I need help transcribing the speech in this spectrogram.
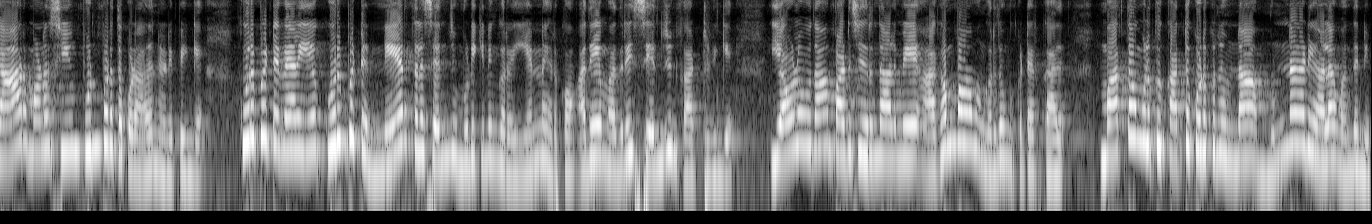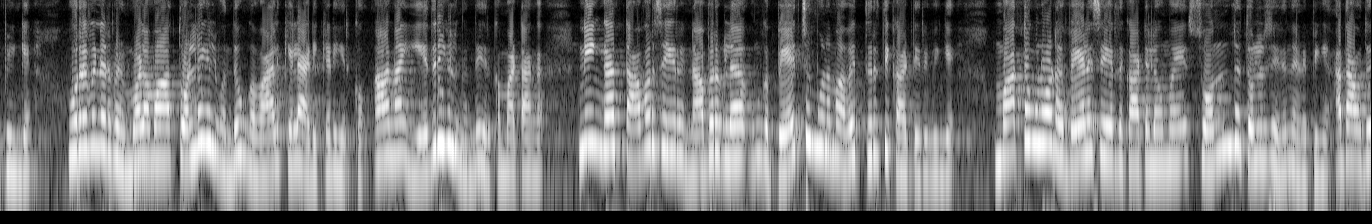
யார் மனசையும் புண்படுத்தக்கூடாதுன்னு நினைப்பீங்க. குறிப்பிட்ட வேலையை குறிப்பிட்ட நேரத்தில் செஞ்சு முடிக்கணுங்கிற எண்ணம் இருக்கும். அதே மாதிரி செஞ்சும் காட்டுவீங்க. எவ்வளவுதான் படிச்சு இருந்தாலுமே அகம்பாவங்கிறது உங்ககிட்ட இருக்காது. மற்றவங்களுக்கு கற்றுக் கொடுக்கணும்னா முன்னாடியால வந்து நிற்பீங்க உறவினர்கள் மூலமாக தொல்லைகள் வந்து உங்கள் வாழ்க்கையில் அடிக்கடி இருக்கும். ஆனால் எதிரிகள் வந்து இருக்க மாட்டாங்க. நீங்கள் தவறு செய்கிற நபர்களை உங்கள் பேச்சு மூலமாகவே திருத்தி காட்டிடுவீங்க மற்றவங்களோட வேலை செய்கிறது காட்டிலுமே சொந்த தொழில் செய்யணும்னு நினைப்பீங்க. அதாவது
